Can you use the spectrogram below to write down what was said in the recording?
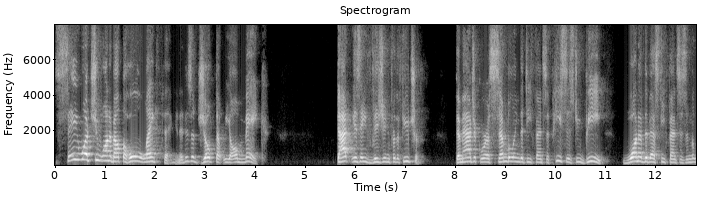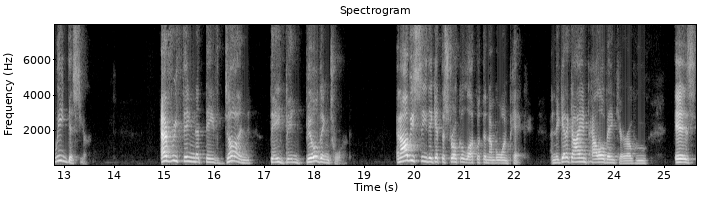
Say what you want about the whole length thing, and it is a joke that we all make. That is a vision for the future. The Magic were assembling the defensive pieces to be one of the best defenses in the league this year. Everything that they've done, they've been building toward. And obviously, they get the stroke of luck with the number one pick. And they get a guy in Paolo Banchero who is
